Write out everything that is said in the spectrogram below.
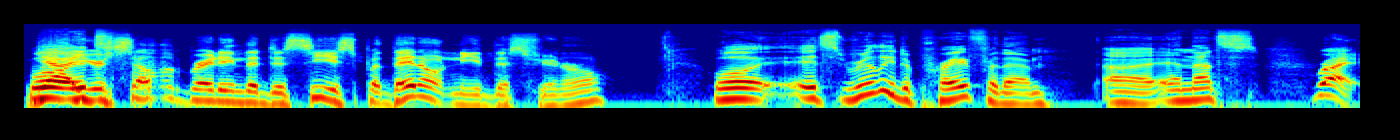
Well, yeah, you're celebrating the deceased, but they don't need this funeral. Well, it's really to pray for them, uh, and that's right.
